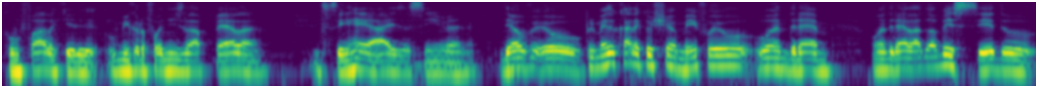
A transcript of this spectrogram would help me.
como fala aquele. O microfone de lapela, 100 reais, assim, velho. Daí eu, eu, o primeiro cara que eu chamei foi o, o André. O André é lá do ABC, do,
